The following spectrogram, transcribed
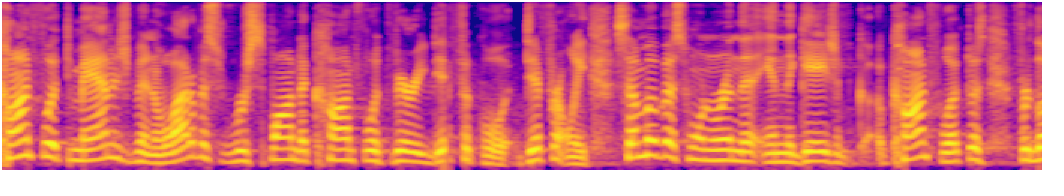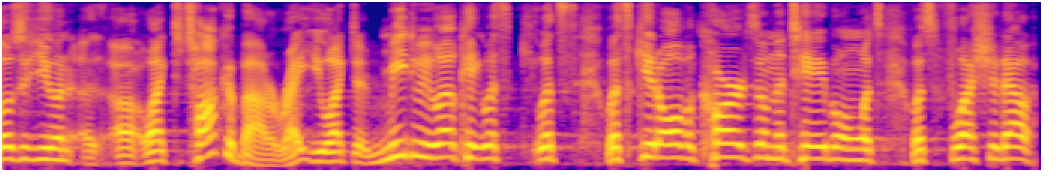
conflict management, a lot of us respond to conflict very difficult, differently. Some of us, when we're in the in the gauge of conflict, was for those of you who uh, uh, like to talk about it, right? You like to immediately, okay, let's let's let's get all the cards on the table and let's let's flesh it out.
